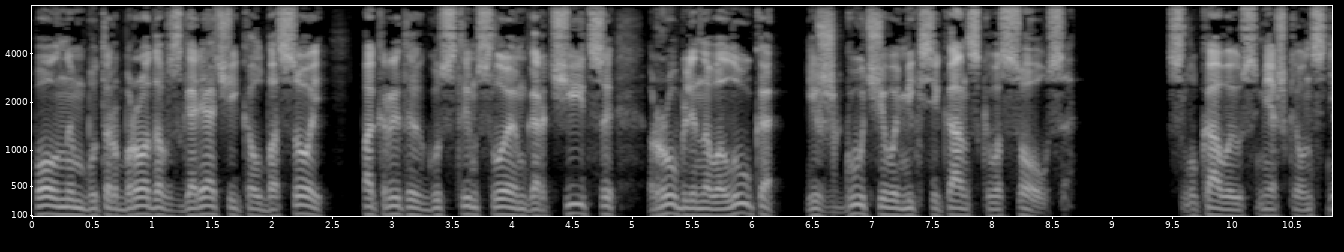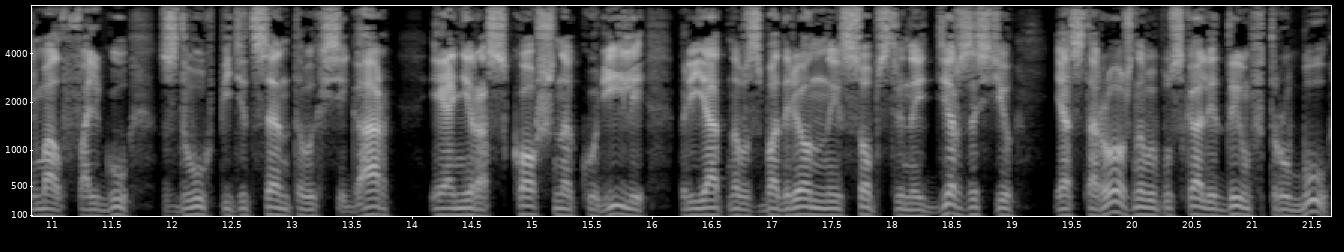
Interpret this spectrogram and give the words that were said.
полным бутербродов с горячей колбасой, покрытых густым слоем горчицы, рубленого лука и жгучего мексиканского соуса. С лукавой усмешкой он снимал фольгу с двух пятицентовых сигар, и они роскошно курили, приятно взбодренные собственной дерзостью, и осторожно выпускали дым в трубу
